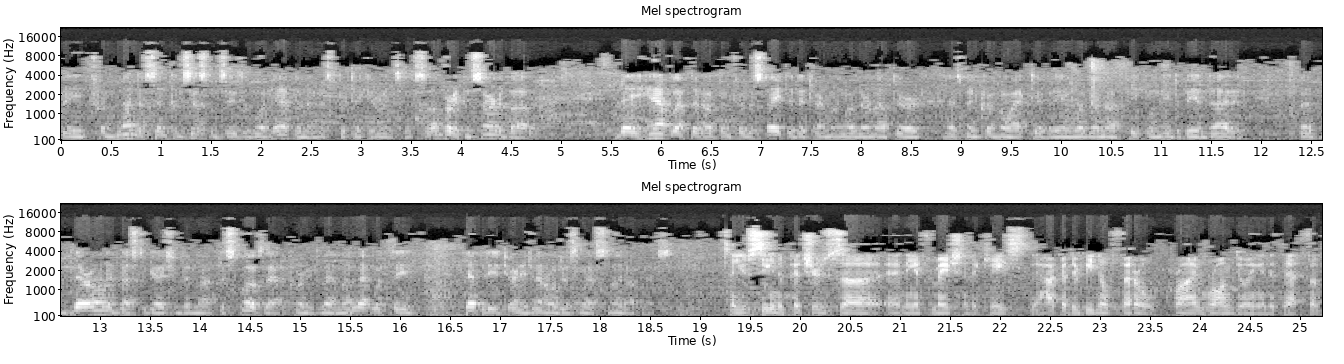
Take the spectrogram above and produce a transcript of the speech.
the tremendous inconsistencies of what happened in this particular instance. So I'm very concerned about it. They have left it open for the state to determine whether or not there has been criminal activity and whether or not people need to be indicted. But their own investigation did not disclose that, according to them. I met with the Deputy Attorney General just last night on this. Now, you've seen the pictures uh, and the information of the case. How could there be no federal crime wrongdoing in the death of,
